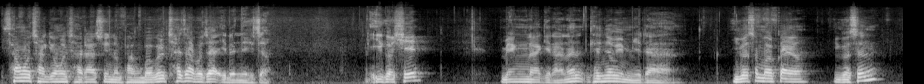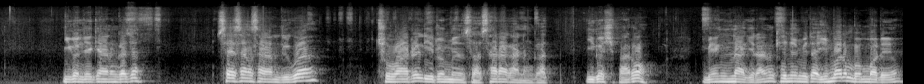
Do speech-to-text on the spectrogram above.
상호 작용을 잘 할 수 있는 방법을 찾아보자 이런 얘기죠. 이것이 맥락이라는 개념입니다. 이것은 뭘까요? 이것은 이걸 얘기하는 거죠. 세상 사람들과 조화를 이루면서 살아가는 것. 이것이 바로 맥락이라는 개념이다. 이 말은 뭔 말이에요?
